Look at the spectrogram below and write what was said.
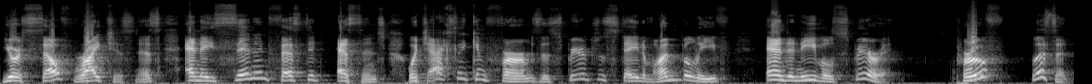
your self righteousness, and a sin infested essence, which actually confirms the spiritual state of unbelief and an evil spirit. Proof? Listen.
